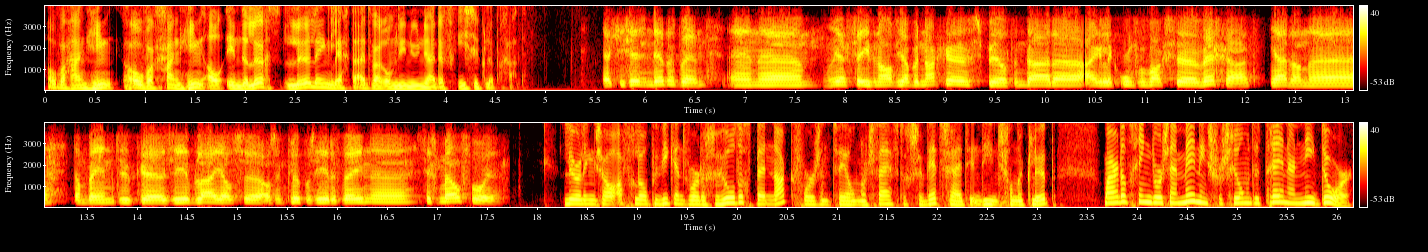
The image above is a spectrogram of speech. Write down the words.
Overgang hing, overgang hing al in de lucht. Leurling legt uit waarom hij nu naar de Friese club gaat. Als je 36 bent en uh, ja, 7,5 jaar bij NAC uh, gespeeld en daar uh, eigenlijk onverwachts weggaat, ja, dan, dan ben je natuurlijk zeer blij als, als een club als Heerenveen zich meldt voor je. Leurling zou afgelopen weekend worden gehuldigd bij NAC... voor zijn 250ste wedstrijd in dienst van de club. Maar dat ging door zijn meningsverschil met de trainer niet door.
